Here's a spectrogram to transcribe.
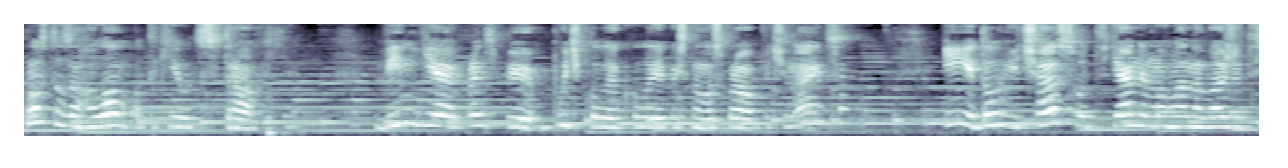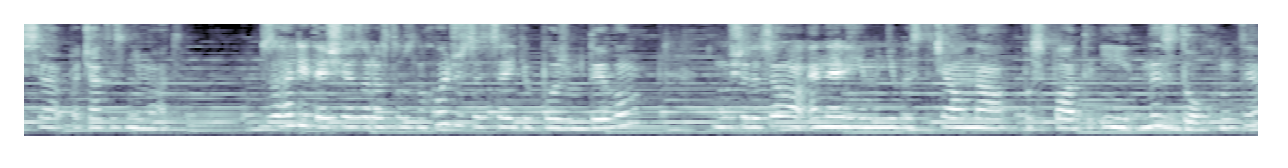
просто загалом отакий от страх є. Він є, в принципі, будь-коли, коли якась нова справа починається. І довгий час от я не могла наважитися почати знімати. Взагалі, те, що я зараз тут знаходжуся, це є Божим дивом, тому що до цього енергії мені вистачало на поспати і не здохнути.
